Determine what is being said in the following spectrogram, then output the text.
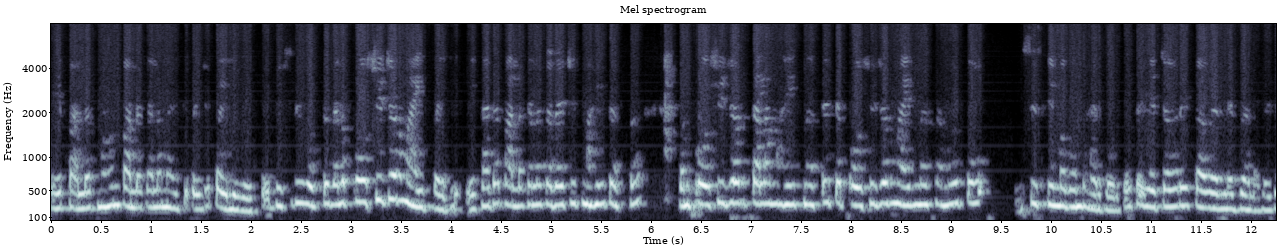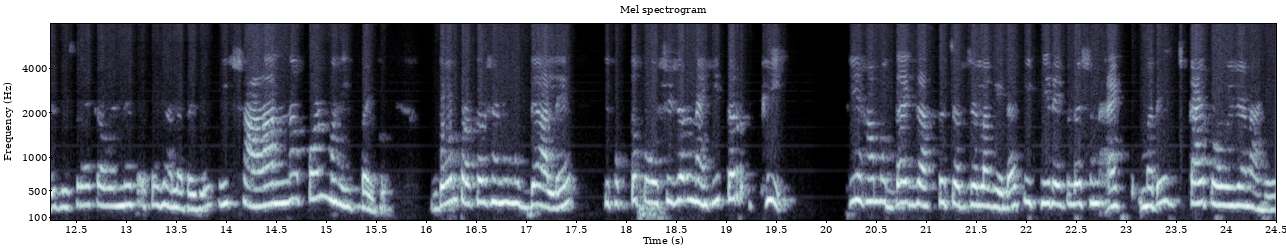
हे पालक म्हणून पालकाला माहिती पाहिजे पहिली गोष्ट. दुसरी गोष्ट त्याला प्रोसिजर माहीत पाहिजे. एखाद्या पालकाला कदाचित माहीत असतं पण प्रोसिजर त्याला माहीत नसते. ते प्रोसिजर माहीत नसल्यामुळे तो सिस्टीम मधून बाहेर पडतो. तर याच्यावर एक अवेअरनेस झाला पाहिजे. दुसरा एक अवेअरनेस असं झाला पाहिजे की शाळांना पण माहीत पाहिजे. दोन प्रकर्षाने मुद्दे आले की फक्त प्रोसिजर नाही तर फी फी हा मुद्दा एक जास्त चर्चेला गेला की फी रेग्युलेशन ऍक्टमध्ये काय प्रोव्हिजन आहे?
